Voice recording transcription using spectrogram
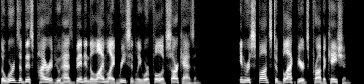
the words of this pirate who has been in the limelight recently were full of sarcasm. In response to Blackbeard's provocation,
